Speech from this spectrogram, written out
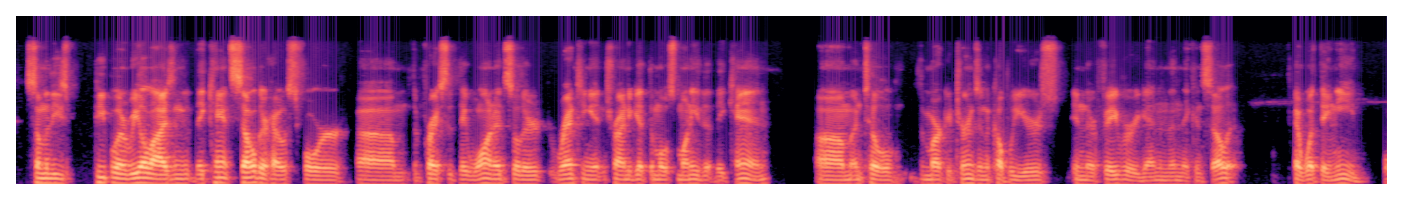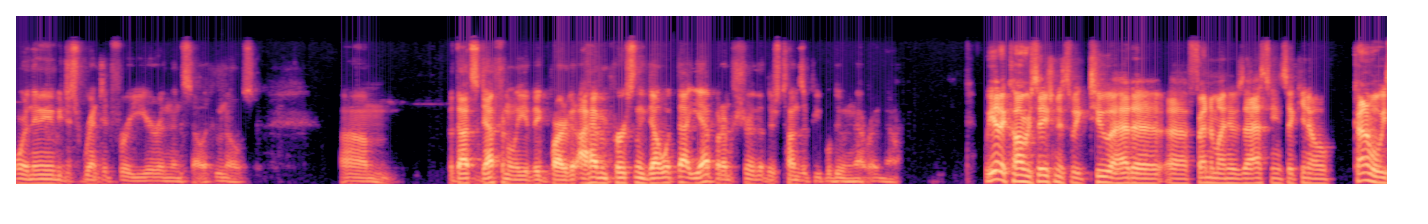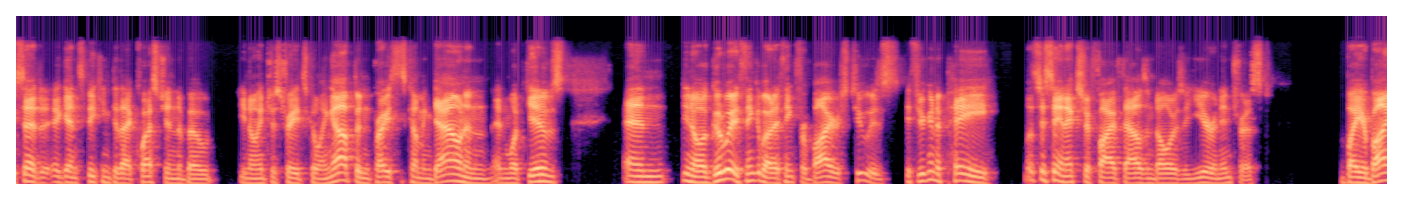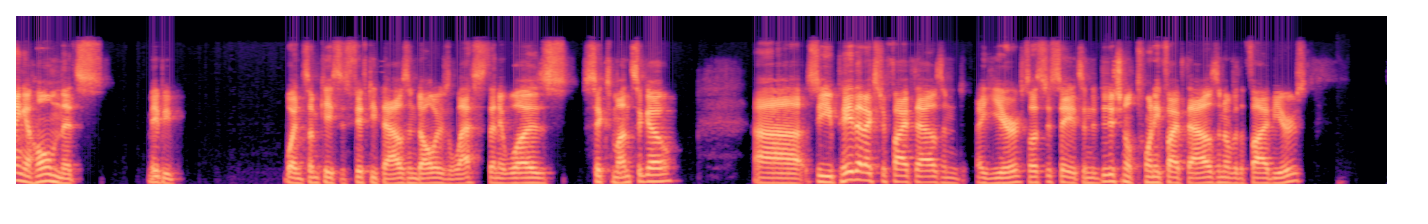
Some of these people are realizing that they can't sell their house for um, the price that they wanted. So they're renting it and trying to get the most money that they can um, until the market turns in a couple years in their favor again. And then they can sell it at what they need, or they maybe just rent it for a year and then sell it. Who knows? Um, but that's definitely a big part of it. I haven't personally dealt with that yet, but I'm sure that there's tons of people doing that right now. We had a conversation this week too. I had a, a friend of mine who was asking, it's like, you know, kind of what we said again, speaking to that question about, you know, interest rates going up and prices coming down and, and what gives. And, you know, a good way to think about it, I think for buyers too, is if you're going to pay, let's just say an extra $5,000 a year in interest, but you're buying a home that's maybe what in some cases $50,000 less than it was six months ago Uh, so you pay that extra five thousand a year. So let's just say it's an additional twenty five thousand over the five years.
